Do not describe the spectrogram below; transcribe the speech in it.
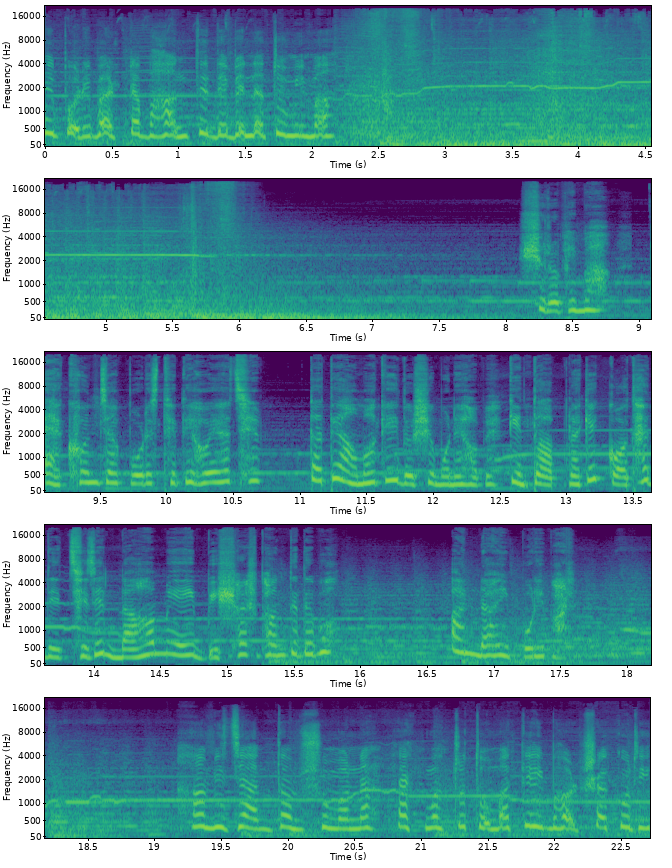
এই পরিবারটা ভাঙতে দেবে না তুমি মা। সুরভি মা এখন যা পরিস্থিতি হয়ে আছে তাতে আমাকেই দোষী মনে হবে। কিন্তু আপনাকে কথা দিচ্ছি যে না আমি এই বিশ্বাস ভাঙতে দেব আর না এই পরিবার। আমি জানতাম সুমনা একমাত্র তোমাকেই ভরসা করি।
